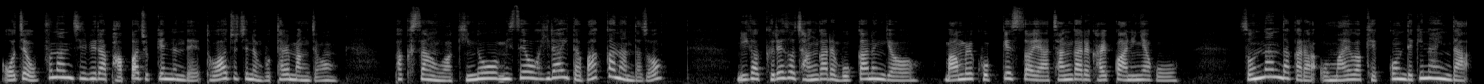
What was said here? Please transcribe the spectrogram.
어제오픈한집이라바빠죽겠는데도와주지는못할망정 박상は昨日店を開いたばっかなんだぞ네가 그래서 장가를 못 가는겨 마음을 곱게 써야 장가를 갈 거 아니냐고 そんなんだからお前は結婚できないんだ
